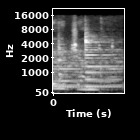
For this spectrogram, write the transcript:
Audio Jungle.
